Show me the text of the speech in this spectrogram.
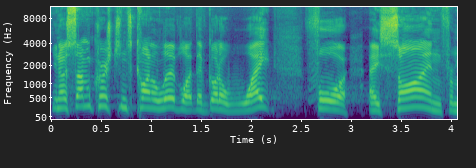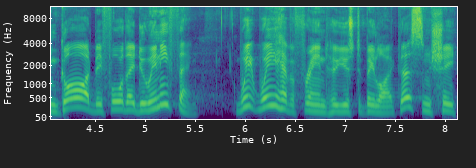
You know, some Christians kind of live like they've got to wait for a sign from God before they do anything. We, we have a friend who used to be like this, and she,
